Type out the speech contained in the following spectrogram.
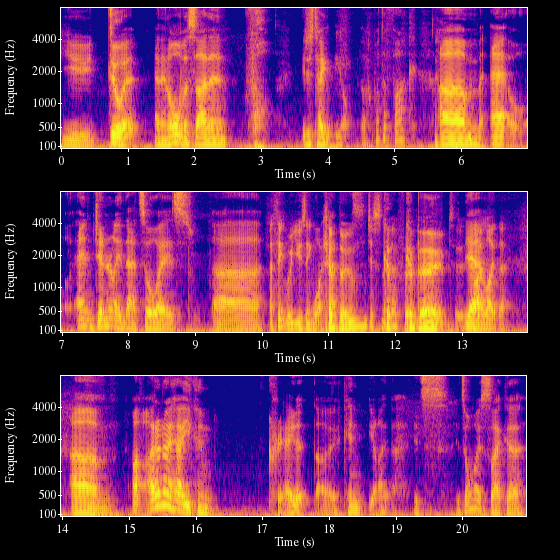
you do it, and then all of a sudden, you just take you know, like, what the fuck. Um, and, and generally, that's always uh, I think we're using What kaboom happens? just Ka- for, kaboom. to Yeah. highlight that. Um, I, I don't know how you can create it though. Can I, it's it's almost like a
